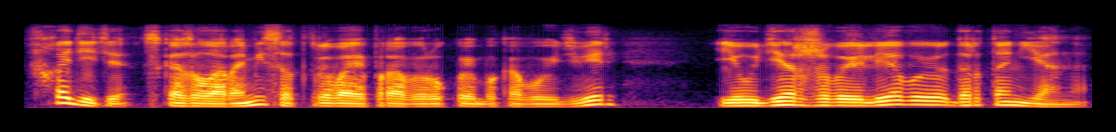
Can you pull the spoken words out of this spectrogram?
входите», — сказал Арамис, открывая правой рукой боковую дверь и удерживая левую Д'Артаньяна.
